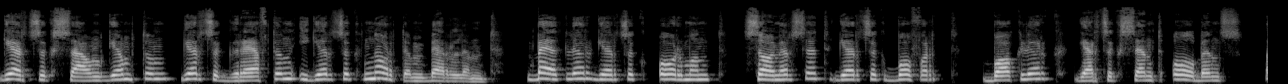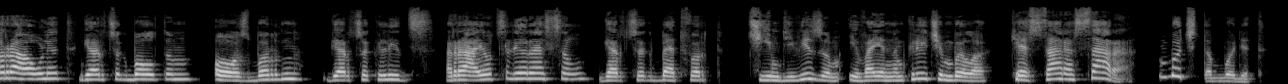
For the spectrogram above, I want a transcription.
герцог Саутгемптон, герцог Грефтон и герцог Нортемберленд, Бетлер, герцог Ормонд, Сомерсет, герцог Бофорт, Боклерк, герцог Сент-Олбенс, Раулет, герцог Болтон, Осборн, герцог Лидс, Райотсли Рессел, герцог Бетфорд, чьим девизом и военным кличем было «Che sarà sarà», будь что будет,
